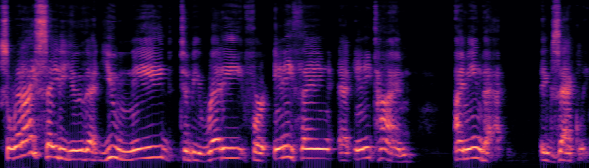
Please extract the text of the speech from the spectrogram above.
So when I say to you that you need to be ready for anything at any time, I mean that exactly.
